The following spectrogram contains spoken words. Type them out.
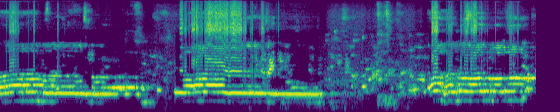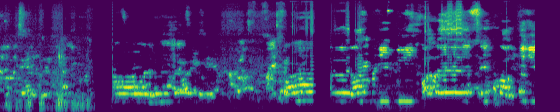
Oh, ਵਾਹਿਗੁਰੂ ਜੀ ਕੀ ਫਤਿਹ। ਸ੍ਰੀ ਭਗਤ ਜੀ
